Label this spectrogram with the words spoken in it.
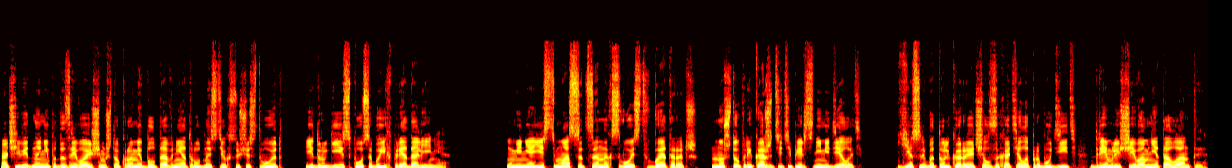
очевидно не подозревающим, что кроме болтовни о трудностях существуют и другие способы их преодоления. У меня есть масса ценных свойств, Беттередж, но что прикажете теперь с ними делать? Если бы только Рэчел захотела пробудить дремлющие во мне таланты.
